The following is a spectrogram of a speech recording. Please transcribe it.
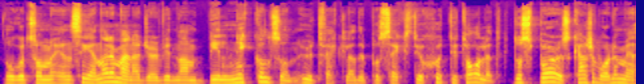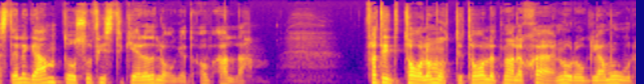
Något som en senare manager vid namn Bill Nicholson utvecklade på 60 och 70-talet då Spurs kanske var det mest eleganta och sofistikerade laget av alla. För att inte tala om 80-talet med alla stjärnor och glamour.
